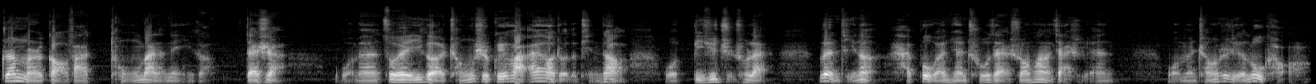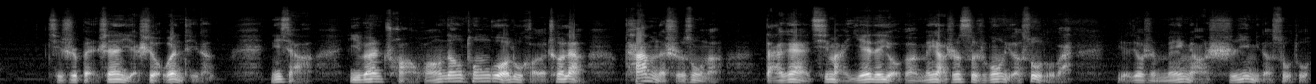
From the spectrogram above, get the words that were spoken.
专门告发同伴的那一个，但是啊，我们作为一个城市规划爱好者的频道，我必须指出来，问题呢还不完全出在双方的驾驶员，我们城市里的路口其实本身也是有问题的。你想，一般闯黄灯通过路口的车辆，他们的时速呢，大概起码也得有个每小时四十公里的速度吧，也就是每秒十一米的速度。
